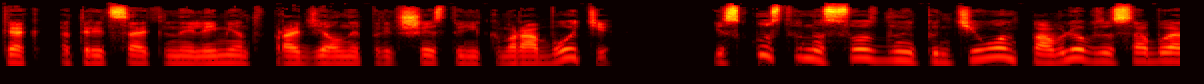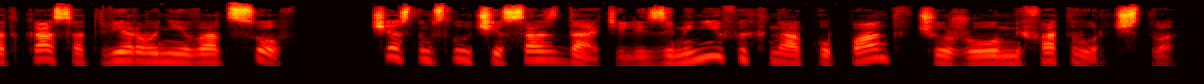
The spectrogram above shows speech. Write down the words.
Как отрицательный элемент в проделанной предшественником работе, искусственно созданный пантеон повлек за собой отказ от верований в отцов, в частном случае создателей, заменив их на оккупантов чужого мифотворчества.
